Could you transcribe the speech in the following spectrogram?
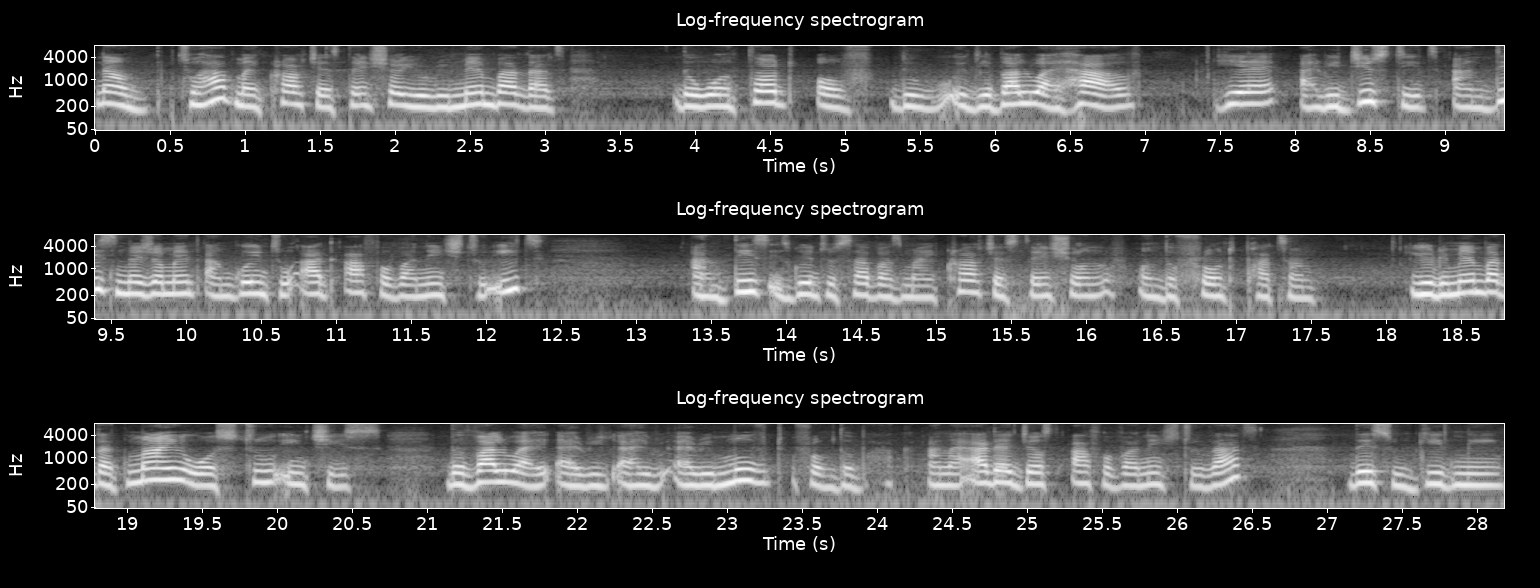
now to have my crouch extension you remember that the one third of the the value i have here i reduced it and this measurement i'm going to add half of an inch to it. And this is going to serve as my crouch extension on the front pattern. You remember that mine was two inches. The value I, I, I, I removed from the back and I added just half of an inch to that. This will give me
